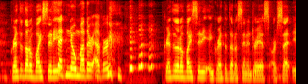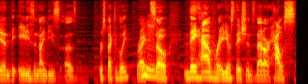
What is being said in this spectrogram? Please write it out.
Grand Theft Auto Vice City, said no mother ever. Grand Theft Auto Vice City and Grand Theft Auto San Andreas are set in the 80s and 90s, uh, respectively, right? So, they have radio stations that are house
